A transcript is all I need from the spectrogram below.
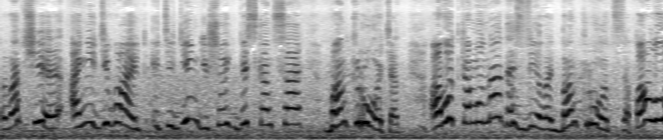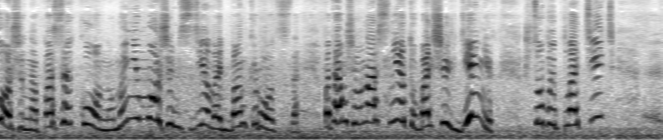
вообще они девают эти деньги, что их без конца банкротят? А вот кому надо сделать банкротство, положено по закону, мы не можем сделать банкротство, потому что у нас нету больших денег, чтобы платить э,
